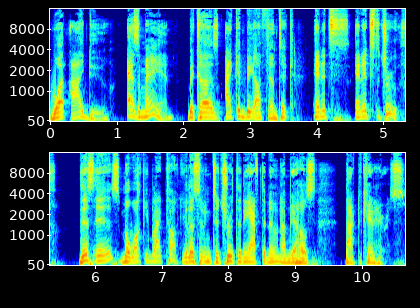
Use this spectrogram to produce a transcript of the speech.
what I do as a man because I can be authentic and it's and it's the truth. This is Milwaukee Black Talk. You're listening to Truth in the Afternoon. I'm your host, Dr. Ken Harris.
